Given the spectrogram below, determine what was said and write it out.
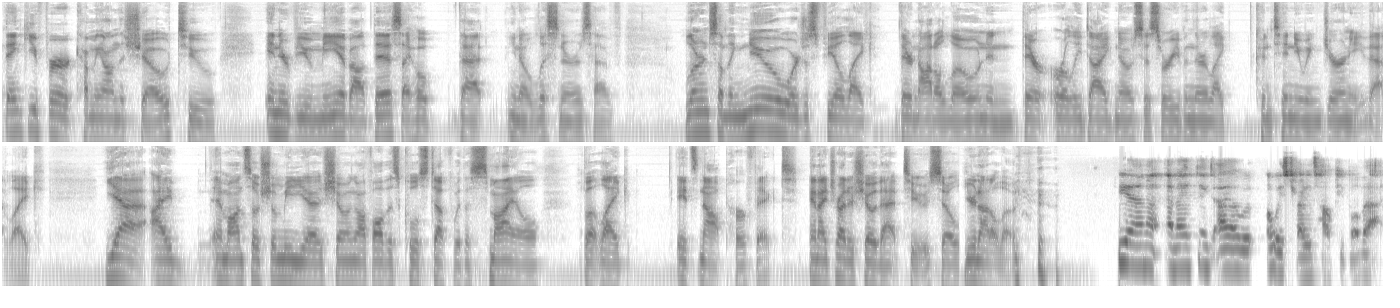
Thank you for coming on the show to interview me about this. I hope that, you know, listeners have learned something new or just feel like they're not alone in their early diagnosis or even their like continuing journey that like yeah, I am on social media showing off all this cool stuff with a smile, but like it's not perfect. And I try to show that too. So you're not alone. Yeah, and I, and I think I always try to tell people that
